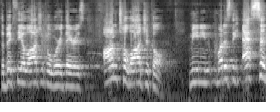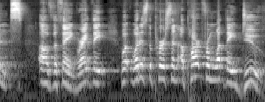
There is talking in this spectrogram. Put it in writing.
The big theological word there is ontological meaning what is the essence of the thing, right? The, What, what is the person apart from what they do?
